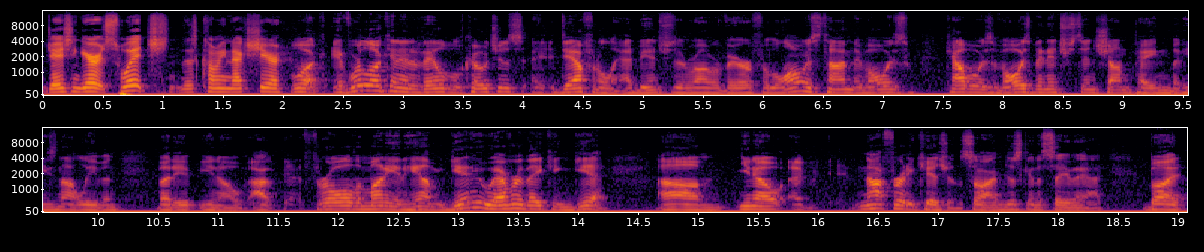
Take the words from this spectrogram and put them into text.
Jason Garrett switch this coming next year. Look, if we're looking at available coaches, eh, definitely I'd be interested in Ron Rivera. For the longest time, they've always Cowboys have always been interested in Sean Payton, but he's not leaving. But if you know, I, throw all the money at him, get whoever they can get. Um, you know, eh, not Freddie Kitchens. Sorry, I'm just going to say that. But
